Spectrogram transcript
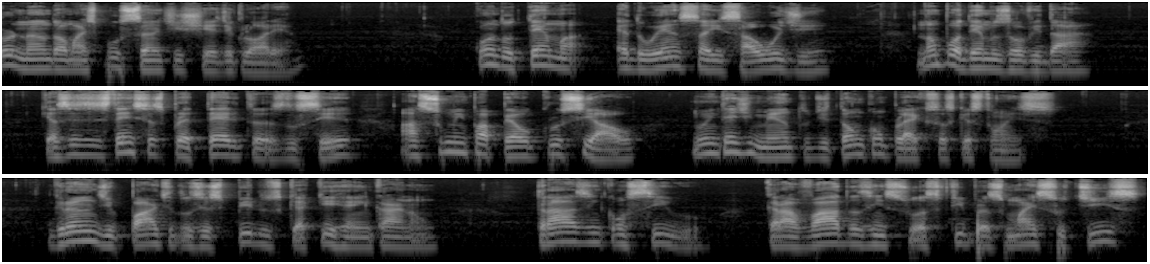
tornando-a mais pulsante e cheia de glória. Quando o tema é doença e saúde, não podemos olvidar que as existências pretéritas do ser assumem papel crucial no entendimento de tão complexas questões. Grande parte dos espíritos que aqui reencarnam trazem consigo, cravadas em suas fibras mais sutis,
